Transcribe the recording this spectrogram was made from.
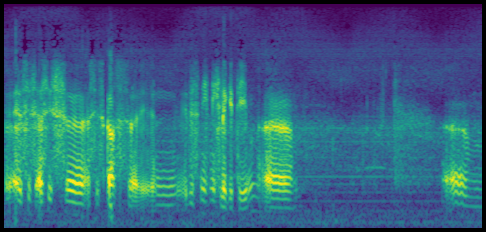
es ist es ist äh, es ist ganz äh, es ist nicht nicht legitim. Äh, ähm,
